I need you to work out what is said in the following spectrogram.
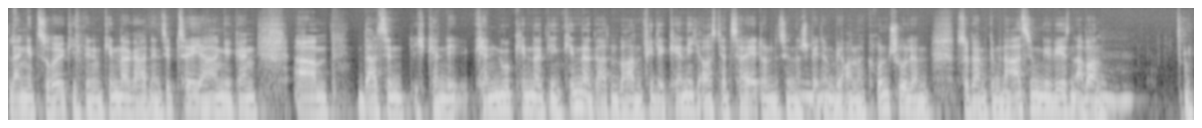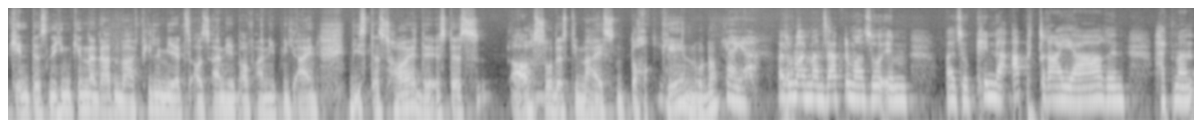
lange zurück, ich bin im Kindergarten in den 70er Jahren gegangen, ähm, da sind, ich kenne kenn nur Kinder, die im Kindergarten waren. Viele kenne ich aus der Zeit und sind dann später mhm. auch in der Grundschule und sogar im Gymnasium gewesen, aber mhm Kind, das nicht im Kindergarten war, fiel mir jetzt aus Anhieb, auf Anhieb nicht ein. Wie ist das heute? Ist das auch so, dass die meisten doch ja. gehen, oder? Ja, ja. Also ja. Man, man sagt immer so im, also Kinder ab drei Jahren hat man,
